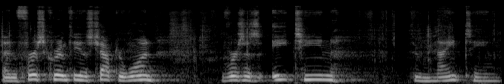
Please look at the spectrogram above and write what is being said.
And 1 Corinthians chapter 1, verses 18 through 19.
